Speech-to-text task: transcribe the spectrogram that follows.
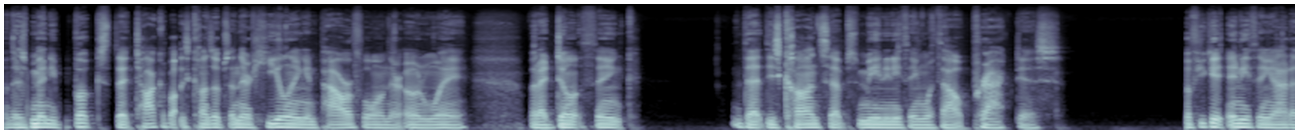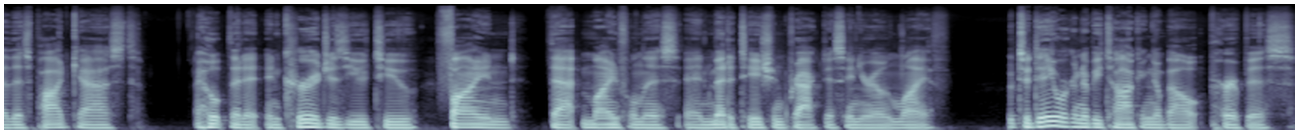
There's many books that talk about these concepts and they're healing and powerful in their own way, but I don't think that these concepts mean anything without practice. If you get anything out of this podcast, I hope that it encourages you to find that mindfulness and meditation practice in your own life. Today, we're going to be talking about purpose.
